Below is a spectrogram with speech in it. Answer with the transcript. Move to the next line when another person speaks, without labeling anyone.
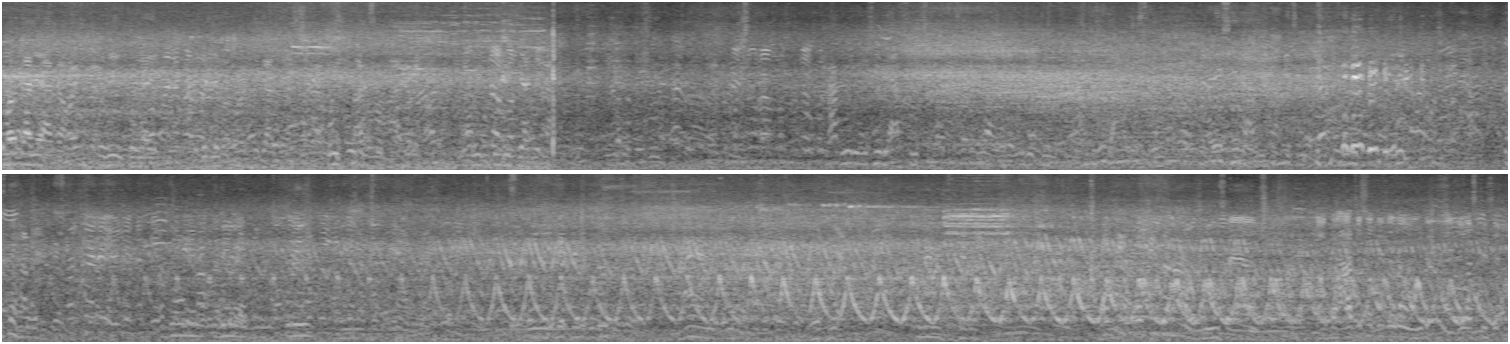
मर्काले आएका कोही त्यसलाई हस्पिटलले भएर निकाल्ने कोही कोही फेरि यसरी छ त्यस्तो खालको लकडाउनमा अघिल्लो लकडाउनमा पुरै
कति कतिजना हुनुहुन्छ अब आज कतिजना हुनुहुन्थ्यो हिजो अस्ति चाहिँ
